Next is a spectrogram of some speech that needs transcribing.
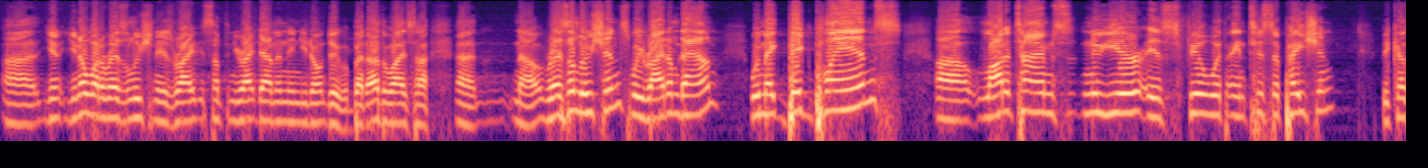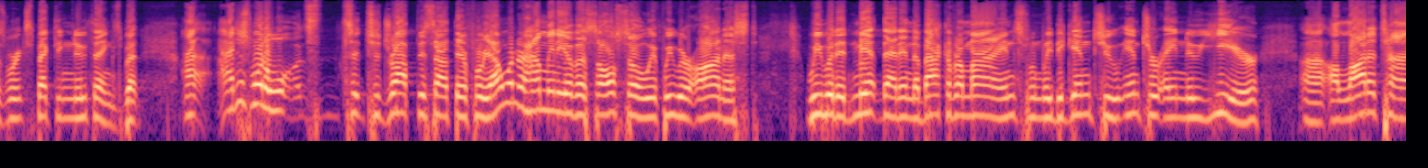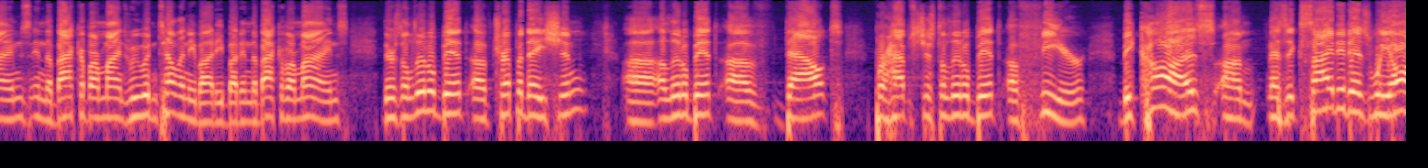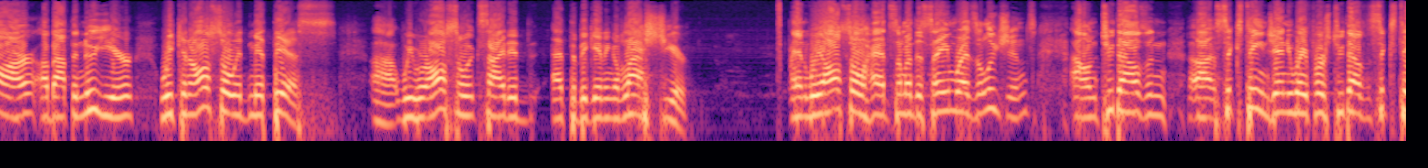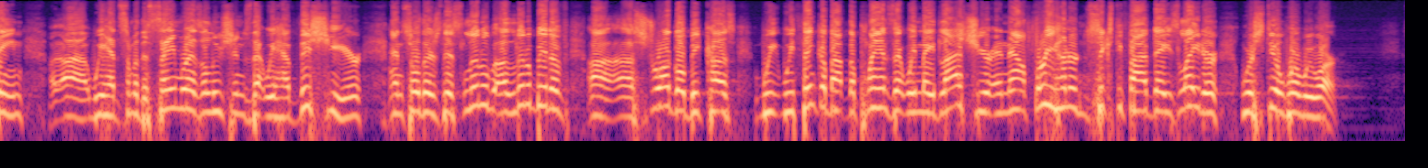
Uh, you, you know what a resolution is, right? It's something you write down and then you don't do. But otherwise, uh, uh, no. Resolutions, we write them down. We make big plans. Uh, a lot of times, New Year is filled with anticipation because we're expecting new things. But I, I just want to to, to drop this out there for you. I wonder how many of us also, if we were honest, we would admit that in the back of our minds, when we begin to enter a new year, uh, a lot of times in the back of our minds, we wouldn't tell anybody, but in the back of our minds, there's a little bit of trepidation, uh, a little bit of doubt, perhaps just a little bit of fear, because um, as excited as we are about the new year, we can also admit this uh, we were also excited at the beginning of last year. And we also had some of the same resolutions on 2016, January 1st, 2016. Uh, we had some of the same resolutions that we have this year. And so there's this little, a little bit of uh, a struggle because we, we think about the plans that we made last year, and now 365 days later, we're still where we were.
